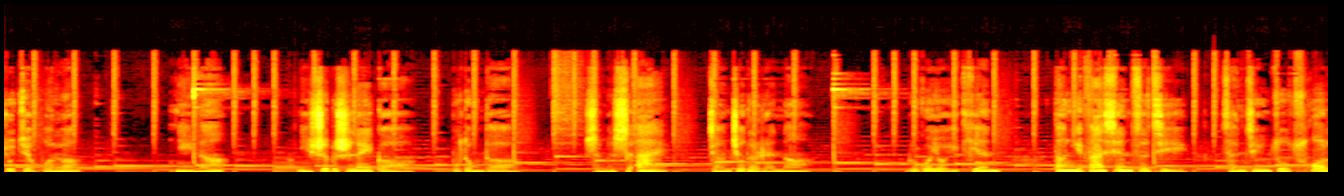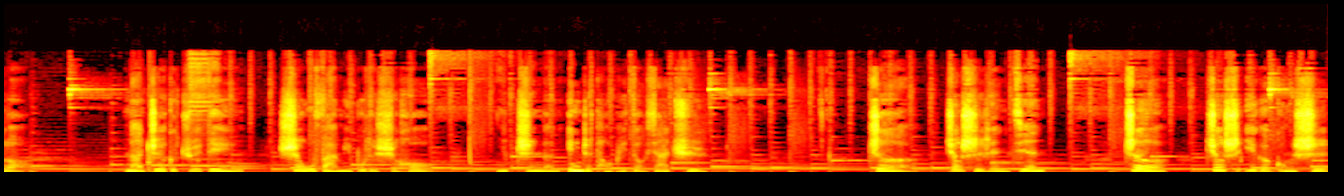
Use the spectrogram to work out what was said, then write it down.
就结婚了。你呢？你是不是那个不懂得什么是爱、将就的人呢？如果有一天，当你发现自己曾经做错了，那这个决定。是无法弥补的时候，你只能硬着头皮走下去。这就是人间，这就是一个公式，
